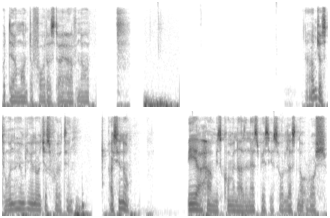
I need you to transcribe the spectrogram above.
with the amount of photos that I have now. I'm just doing him, you know, just for the thing. Actually, no. Mia Hamm is coming as an SBC, so let's not rush.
